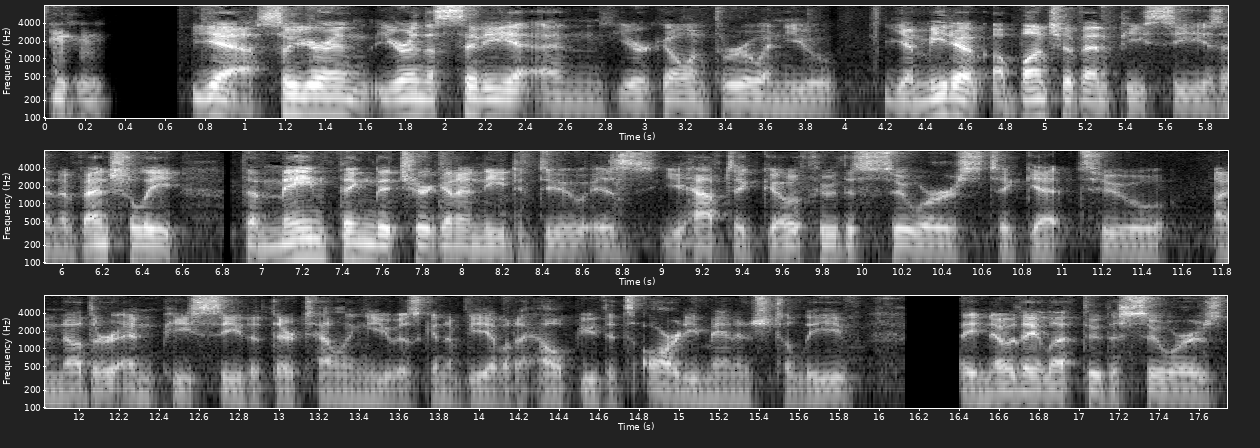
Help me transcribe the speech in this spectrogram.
Mhm. Yeah, so you're in you're in the city and you're going through and you you meet a, a bunch of NPCs and eventually the main thing that you're going to need to do is you have to go through the sewers to get to another NPC that they're telling you is going to be able to help you that's already managed to leave. They know they left through the sewers,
